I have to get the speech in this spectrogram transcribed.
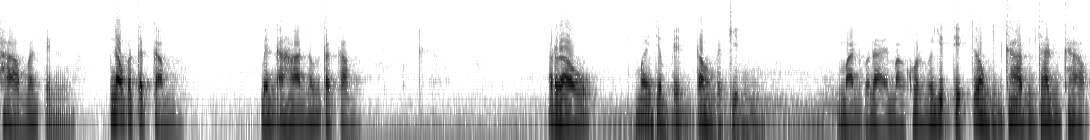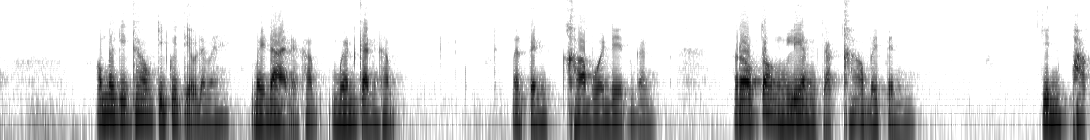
ข้าวมันเป็นนวัตกรรม เป็นอาหารนวัตกรรม เราไม่จำเป็นต้องไปกินมันก็ได้ บางคนก็ยึดติดต้องกินข้าวกินข้าวกินข้าวเอาไม่กินข้าวกินก๋วยเตี๋ยวได้ไหมไม่ได้นะครับ เหมือนกันครับ มันเป็นคาร์โบไฮเดรตเหมือนกัน เราต้องเลี่ยงจากข้าวไปเป็น กินผัก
